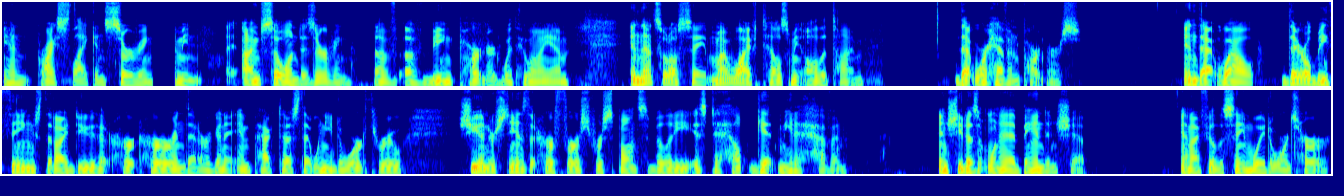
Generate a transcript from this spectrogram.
and Christ-like and serving. I mean, I'm so undeserving of of being partnered with who I am, and that's what I'll say. My wife tells me all the time that we're heaven partners, and that while there will be things that I do that hurt her and that are going to impact us that we need to work through she understands that her first responsibility is to help get me to heaven. And she doesn't want to abandon ship. And I feel the same way towards her.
